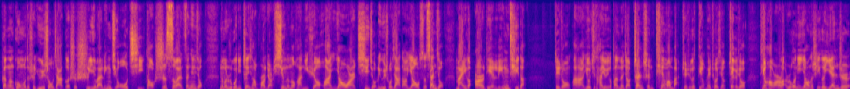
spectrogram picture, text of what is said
刚刚公布的是预售价格是十一万零九起到十四万三千九。那么如果你真想玩点性能的话，你需要花幺二七九的预售价到幺四三九买一个 2.0T 的。这种啊，尤其它有一个版本叫战神天王版，这是个顶配车型，这个就挺好玩了。如果你要的是一个颜值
